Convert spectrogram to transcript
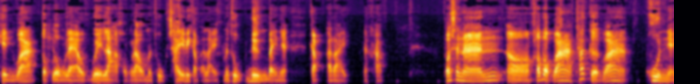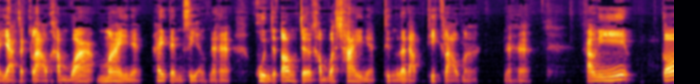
เห็นว่าตกลงแล้วเวลาของเรามันถูกใช้ไปกับอะไร มันถูกดึงไปเนี่ยกับอะไรนะครับ เพราะฉะนั้นเเขาบอกว่าถ้าเกิดว่าคุณเนี่ยอยากจะกล่าวคำว่าไม่เนี่ยให้เต็มเสียงนะฮะคุณจะต้องเจอคำว่าใช่เนี่ยถึงระดับที่กล่าวมานะฮะคราวนี้ก็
